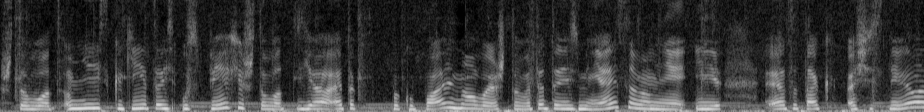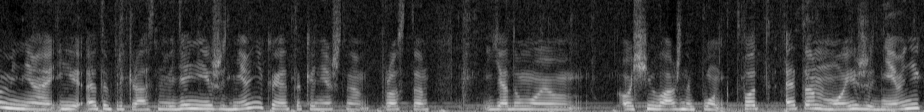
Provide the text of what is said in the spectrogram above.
что вот у меня есть какие-то успехи, что вот я это покупаю новое, что вот это изменяется во мне, и это так осчастливило меня, и это прекрасно. Ведение ежедневника – это, конечно, просто, я думаю, очень важный пункт. Вот это мой ежедневник,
